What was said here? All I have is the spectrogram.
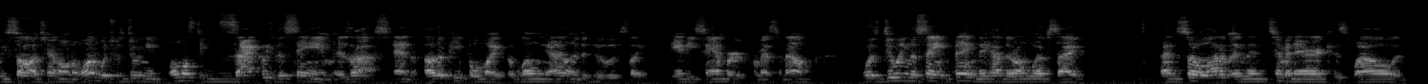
we saw a Channel 101, which was doing almost exactly the same as us. And other people like The Lonely Island, who was like Andy Samberg from SNL, was doing the same thing. They had their own website. And so a lot of, and then Tim and Eric as well, and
